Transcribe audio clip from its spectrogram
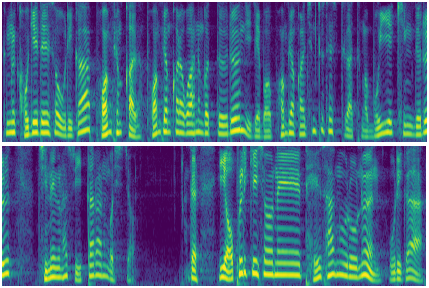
그러면 거기에 대해서 우리가 보안 평가 보안 평가라고 하는 것들은 이제 뭐 보안 평가나 침투 테스트 같은 거 모의해킹들을 진행을 할 수 있다라는 것이죠. 그러니까 이 어플리케이션의 대상으로는 우리가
